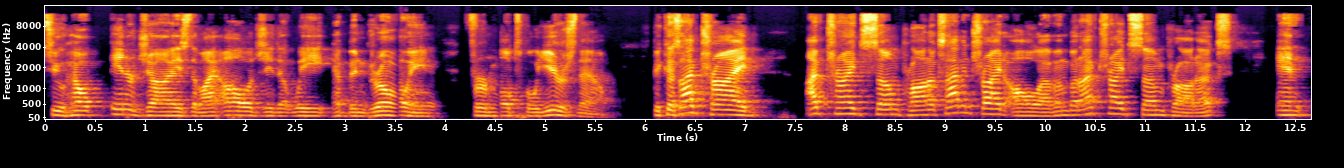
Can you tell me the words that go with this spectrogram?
to help energize the biology that we have been growing for multiple years now. Because I've tried, I've tried some products. I haven't tried all of them, but I've tried some products. And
